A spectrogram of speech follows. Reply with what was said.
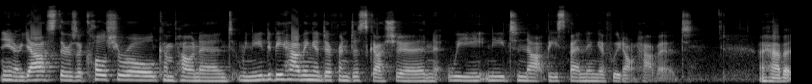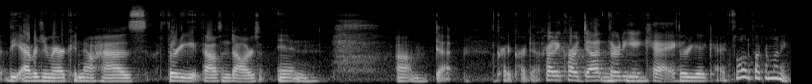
you know, yes, there's a cultural component. We need to be having a different discussion. We need to not be spending if we don't have it. I have it. The average American now has thirty-eight thousand dollars in um, debt, credit card debt. Credit card debt, Mm-hmm. thirty eight k. Thirty-eight k. It's a lot of fucking money.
